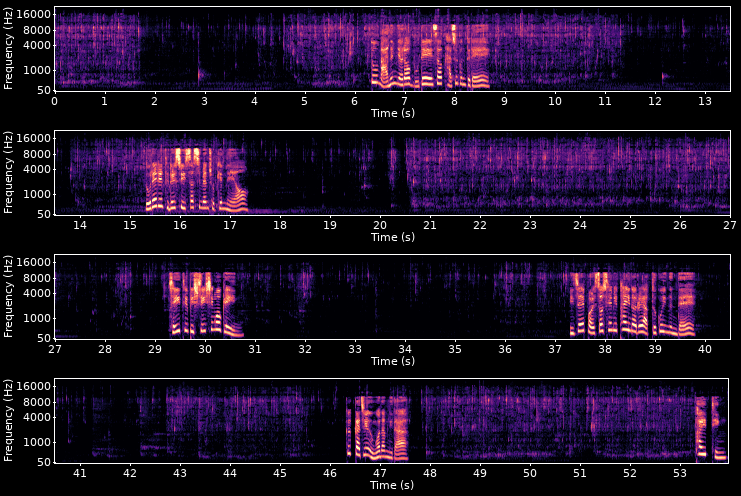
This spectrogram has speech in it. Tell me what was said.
또 많은 여러 무대에서 가수분들의 노래를 들을 수 있었으면 좋겠네요. JTBC 싱어게인 이제 벌써 세미파이널을 앞두고 있는데 끝까지 응원합니다. 파이팅!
